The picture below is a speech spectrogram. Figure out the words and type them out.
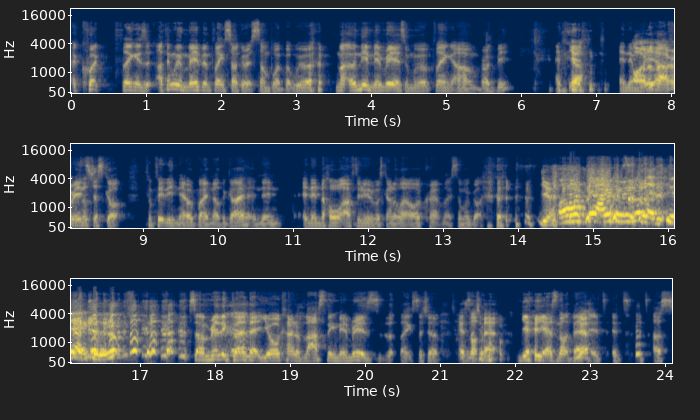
a quick thing is, I think we may have been playing soccer at some point, but we were my only memory is when we were playing um rugby, and then Yeah. and then Oh, one of yeah, I our friends this. just got completely nailed by another guy, and then and then the whole afternoon was kind of like, oh crap, like someone got hurt. Yeah. Oh yeah, I remember that too. Actually, so I'm really glad that your kind of lasting memory is like such a It's not a that. mo- yeah yeah it's not that Yeah. it's it's it's us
